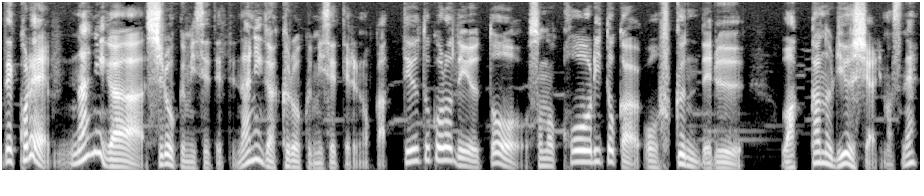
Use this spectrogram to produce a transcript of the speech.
で、これ何が白く見せてて何が黒く見せてるのかっていうところで言うと、その氷とかを含んでる輪っかの粒子ありますね。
